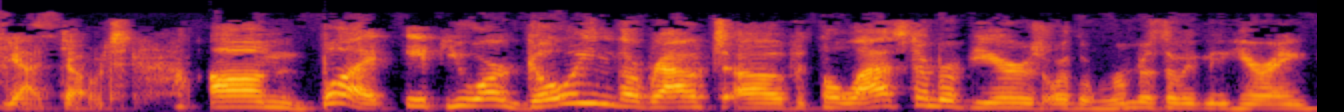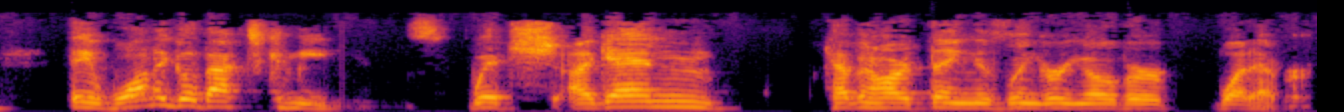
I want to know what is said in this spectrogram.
Yeah, don't. Um, but if you are going the route of the last number of years or the rumors that we've been hearing, they want to go back to comedians, which again, Kevin Hart thing is lingering over, whatever.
